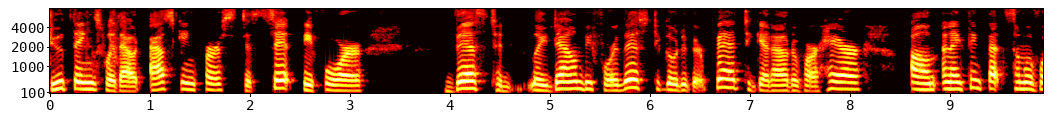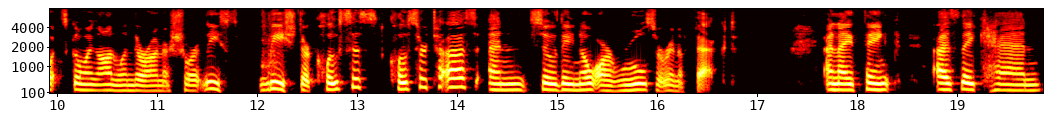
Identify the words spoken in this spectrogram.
do things without asking first, to sit before this, to lay down before this, to go to their bed, to get out of our hair. Um, and I think that's some of what's going on when they're on a short leash leash. They're closest, closer to us. And so they know our rules are in effect. And I think as they can,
